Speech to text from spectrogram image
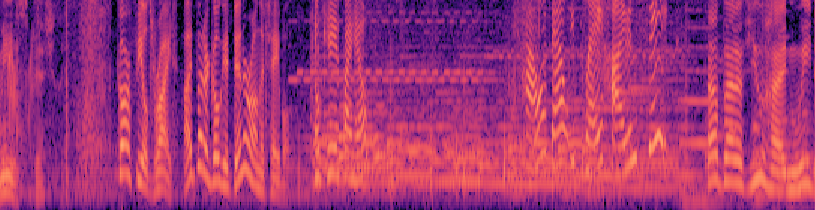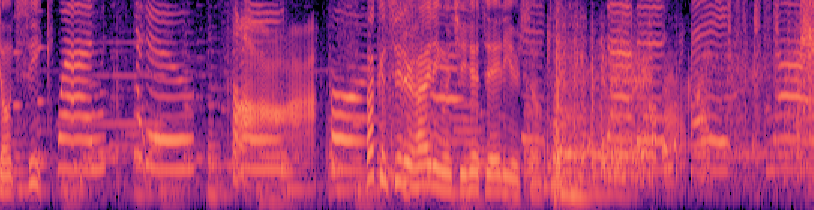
Me especially. Garfield's right. I'd better go get dinner on the table. Okay if I help? How about we play hide and seek? How about if you hide and we don't seek? One, two, four, I'll consider hiding when she hits 80 or so. seven, eight, nine.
